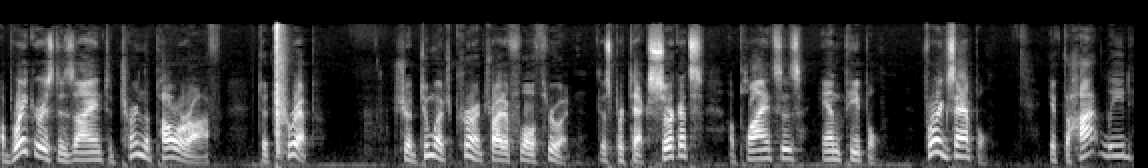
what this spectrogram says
A breaker is designed to turn the power off to trip should too much current try to flow through it. This protects circuits, appliances, and people. For example, if the hot lead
